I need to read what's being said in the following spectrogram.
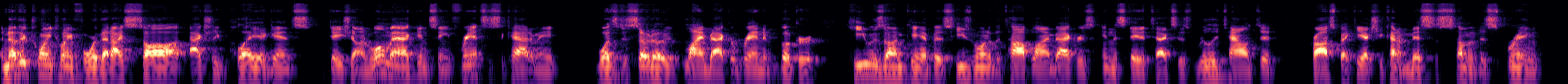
Another 2024 that I saw actually play against Deshaun Womack in St. Francis Academy was DeSoto linebacker Brandon Booker. He was on campus. He's one of the top linebackers in the state of Texas, really talented prospect. He actually kind of missed some of his spring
